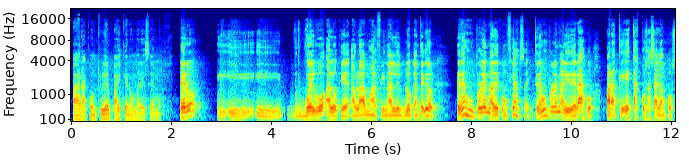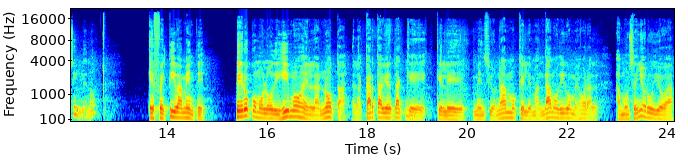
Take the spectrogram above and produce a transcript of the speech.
para construir el país que nos merecemos. Pero, y, vuelvo a lo que hablábamos al final del bloque anterior, tenemos un problema de confianza y tenemos un problema de liderazgo para que estas cosas se hagan posibles, ¿no? Efectivamente, pero como lo dijimos en la nota, en la carta abierta que, que le mencionamos, que le mandamos, digo mejor, al, a Monseñor Ulloa,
